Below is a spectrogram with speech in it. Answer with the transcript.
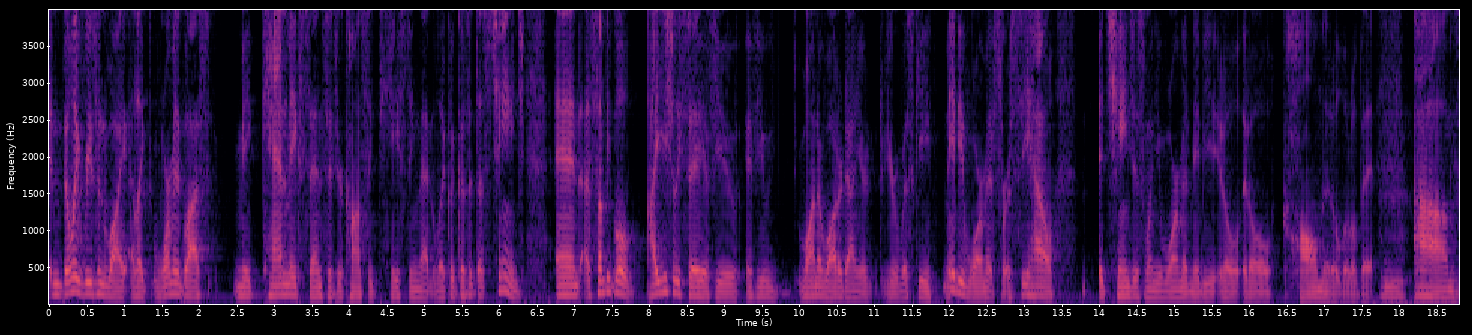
and the only reason why I like warming the glass make can make sense if you're constantly tasting that liquid because it does change. And uh, some people, I usually say if you if you want to water down your your whiskey, maybe warm it first. See how it changes when you warm it. Maybe it'll it'll calm it a little bit. Mm. Um,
